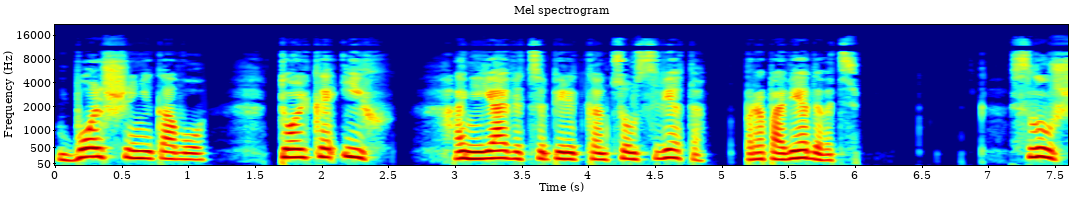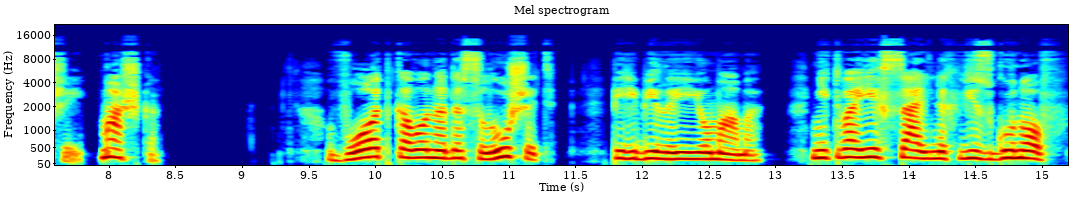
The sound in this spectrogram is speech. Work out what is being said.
Больше никого, только их. Они явятся перед концом света проповедовать. Слушай, Машка. Вот кого надо слушать, перебила ее мама. Не твоих сальных визгунов.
